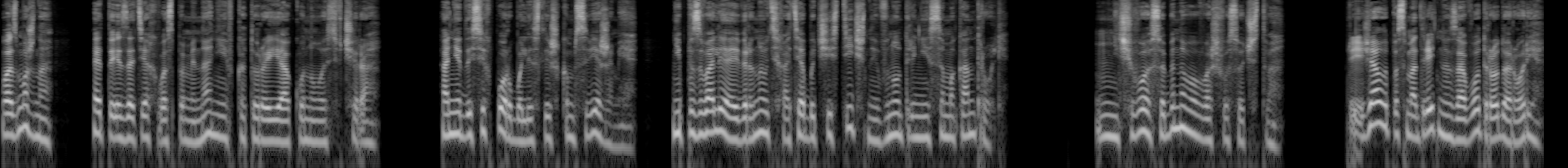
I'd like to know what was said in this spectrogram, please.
Возможно, Это из-за тех воспоминаний, в которые я окунулась вчера. Они до сих пор были слишком свежими, не позволяя вернуть хотя бы частичный внутренний самоконтроль. Ничего особенного, Ваше Высочество. Приезжала посмотреть на завод рода Рори.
